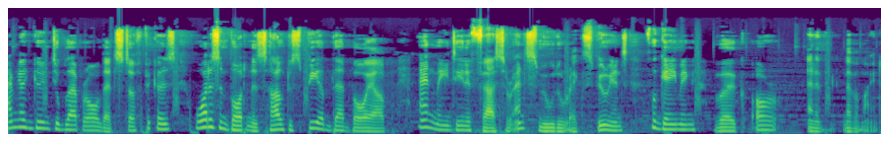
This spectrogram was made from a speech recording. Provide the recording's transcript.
I'm not going to blabber all that stuff because what is important is how to speed up that boy up and maintain a faster and smoother experience for gaming, work or anything, never mind.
